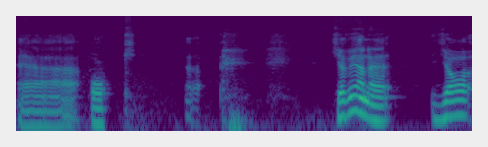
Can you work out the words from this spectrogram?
Mm. Och jag vet inte, jag,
